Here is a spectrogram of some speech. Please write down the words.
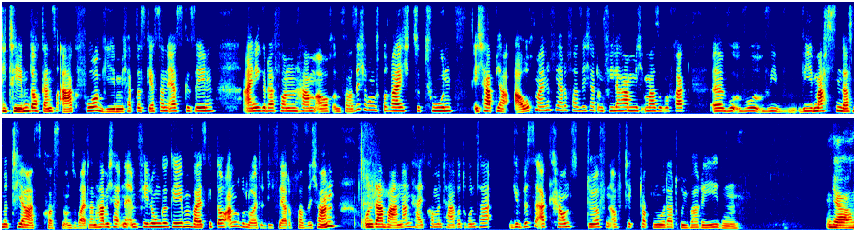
die Themen doch ganz arg vorgeben. Ich habe das gestern erst gesehen. Einige davon haben auch im Versicherungsbereich zu tun. Ich habe ja auch meine Pferde versichert und viele haben mich immer so gefragt, äh, wo, wo, wie, wie machst du das mit Tierarztkosten und so weiter? Dann habe ich halt eine Empfehlung gegeben, weil es gibt auch andere Leute, die Pferde versichern. Und da waren dann halt Kommentare drunter, gewisse Accounts dürfen auf TikTok nur darüber reden. Ja,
